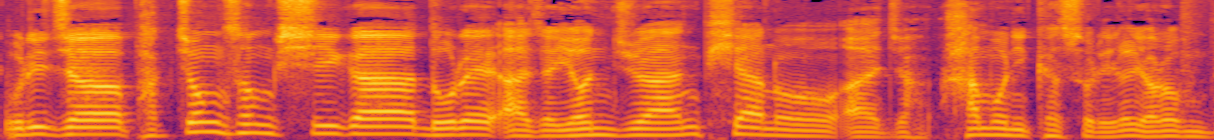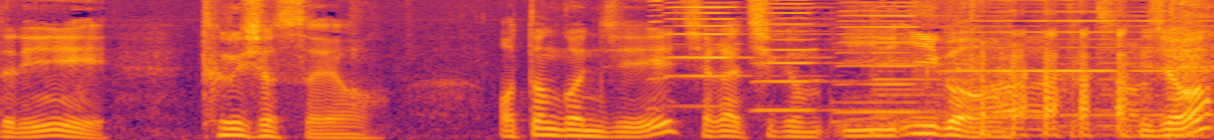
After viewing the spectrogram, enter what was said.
우리 저 박종성 씨가 노래 아 저 연주한 피아노 아 저 하모니카 소리를 여러분들이 들으셨어요. 어떤 건지 제가 지금 이 이거 그죠?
